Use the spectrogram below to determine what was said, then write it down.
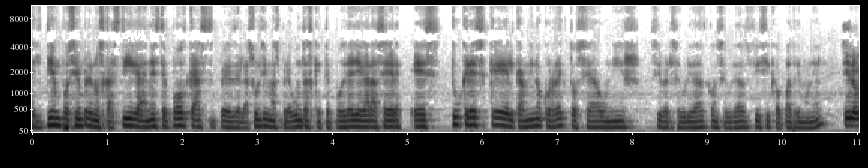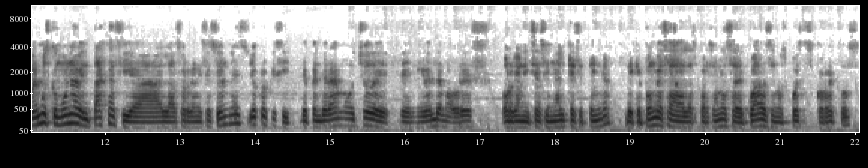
el tiempo siempre nos castiga en este podcast, pues de las últimas preguntas que te podría llegar a hacer es, ¿tú crees que el camino correcto sea unir ciberseguridad con seguridad física o patrimonial? Si lo vemos como una ventaja hacia las organizaciones, yo creo que sí. Dependerá mucho de, del nivel de madurez organizacional que se tenga, de que pongas a las personas adecuadas en los puestos correctos,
